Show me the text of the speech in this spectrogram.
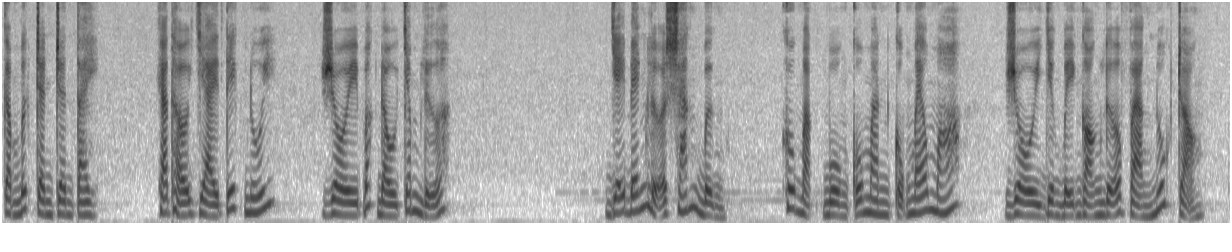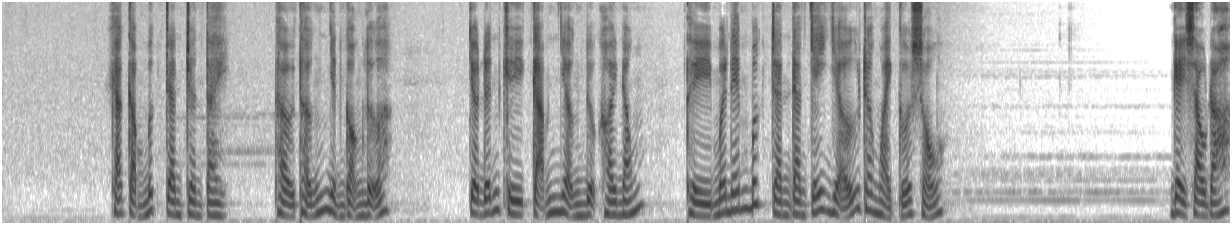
Cầm bức tranh trên tay, khả thở dài tiếc núi, rồi bắt đầu châm lửa. Giấy bén lửa sáng bừng, khuôn mặt buồn của Manh cũng méo mó, rồi dần bị ngọn lửa vàng nuốt trọn. Khả cầm bức tranh trên tay Thở thẫn nhìn ngọn lửa Cho đến khi cảm nhận được hơi nóng Thì mới ném bức tranh đang cháy dở ra ngoài cửa sổ ngay sau đó,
